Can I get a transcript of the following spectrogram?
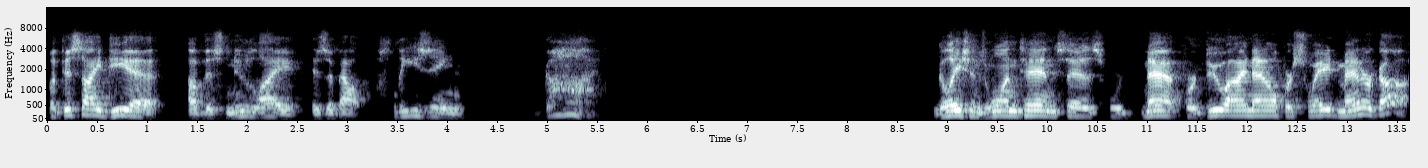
But this idea of this new life is about pleasing God. Galatians 1:10 says, for, now, for do I now persuade men or God?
